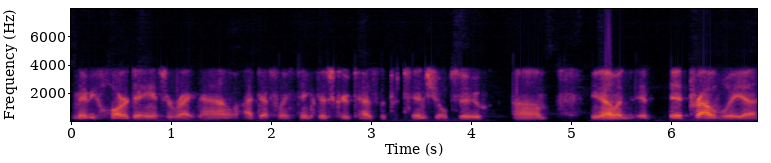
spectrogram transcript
maybe hard to answer right now. I definitely think this group has the potential to. Um, you know, and it it probably uh,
